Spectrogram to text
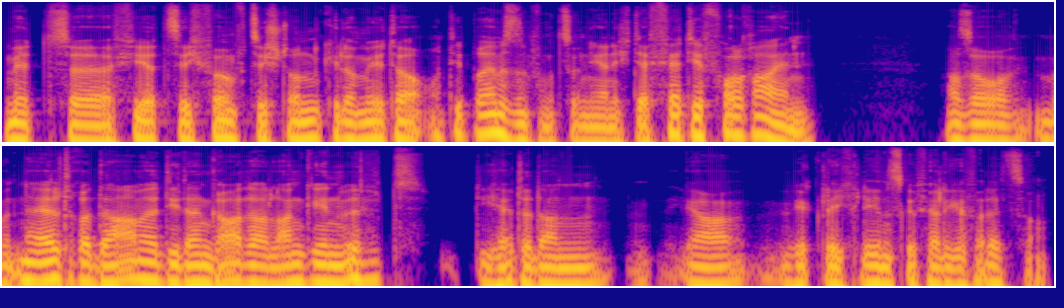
mit äh, 40, 50 Stundenkilometer und die Bremsen funktionieren nicht. Der fährt hier voll rein. Also eine ältere Dame, die dann gerade da lang gehen will, die hätte dann ja wirklich lebensgefährliche Verletzungen.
